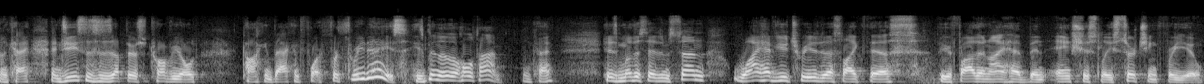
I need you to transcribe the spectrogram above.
Okay, and Jesus is up there as a 12 year old talking back and forth for three days. He's been there the whole time. Okay. His mother said to him, Son, why have you treated us like this? Your father and I have been anxiously searching for you.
